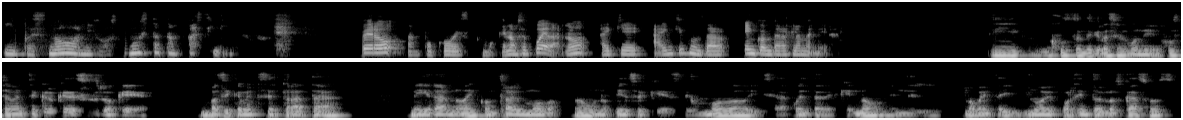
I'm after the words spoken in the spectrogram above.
Y pues no, amigos, no está tan fácil. Pero tampoco es como que no se pueda, ¿no? Hay que, hay que encontrar, encontrar la manera. Sí, justamente, gracias, Moni. Justamente creo que eso es lo que básicamente se trata migrar, ¿no? Encontrar el modo, ¿no? Uno piensa que es de un modo y se da cuenta de que no, en el 99% de los casos,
